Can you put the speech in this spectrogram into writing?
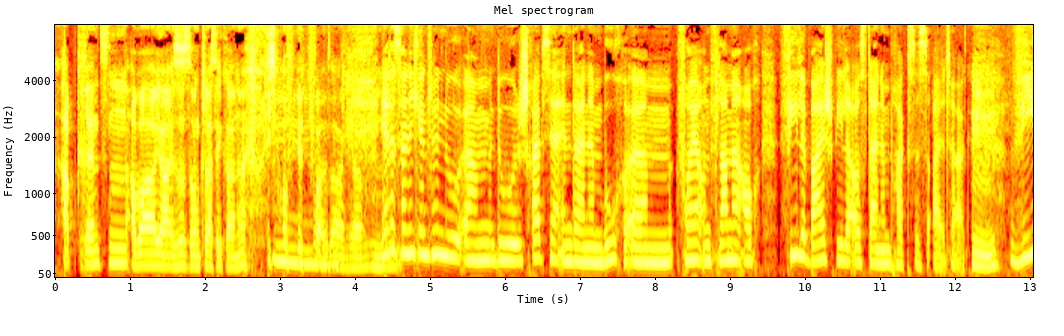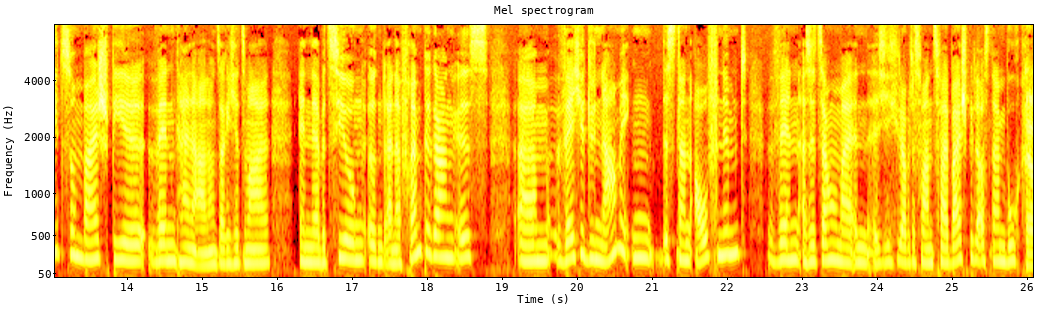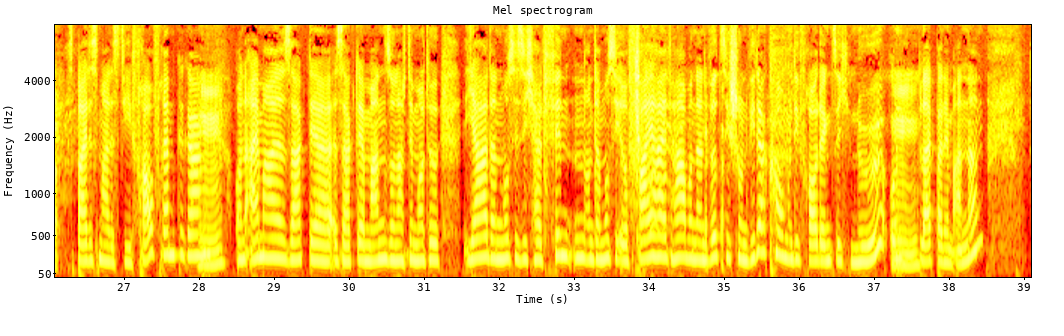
abgrenzen, aber ja, es ist so ein Klassiker, ne? Würde ich auf jeden Fall sagen, ja. Ja, das fand ich ganz schön. Du, ähm, du schreibst ja in deinem Buch ähm, Feuer und Flamme auch viele Beispiele aus deinem Praxisalltag. Mhm. Wie zum Beispiel, wenn, keine Ahnung, sage ich jetzt mal, in der Beziehung irgendeiner fremdgegangen ist, ähm, welche Dynamiken es dann aufnimmt, wenn, also jetzt sagen wir mal, in, ich glaube, das waren zwei Beispiele aus deinem Buch. Ja. Beides Mal ist die Frau fremdgegangen mhm. und einmal sagt der, sagt der Mann so nach dem Motto, ja, dann muss sie sich halt finden und dann muss sie ihre Freiheit haben und dann wird sie schon wiederkommen und die Frau denkt sich, nö und mhm. bleibt bei dem anderen.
